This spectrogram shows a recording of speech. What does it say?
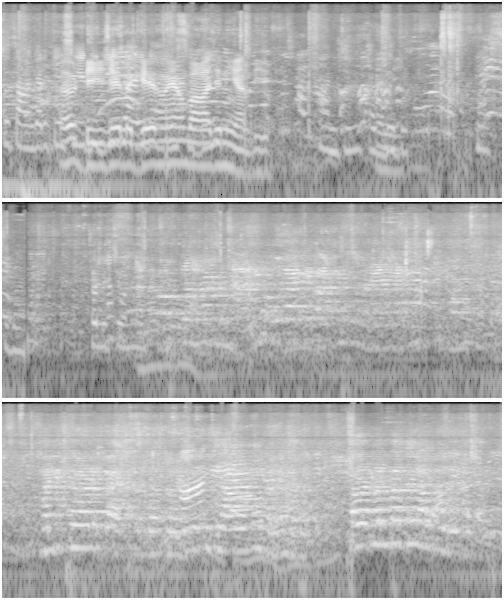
ਸੋ ਤਾਂ ਕਰਕੇ ਅਸੀਂ ਡੀਜੇ ਲੱਗੇ ਹੋਏ ਆ ਆਵਾਜ਼। ਨਹੀਂ ਆਉਂਦੀ। ਹਾਂਜੀ ਅੱਗੇ ਦੇਖੋ। ਚਲੋ ਚਲੋ। खाली थर्ड बैच नंबर पर थर्ड नंबर पर आप बोलेंगे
